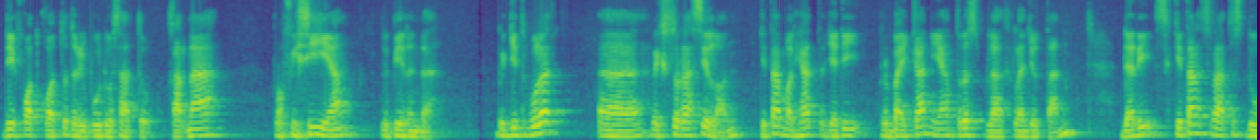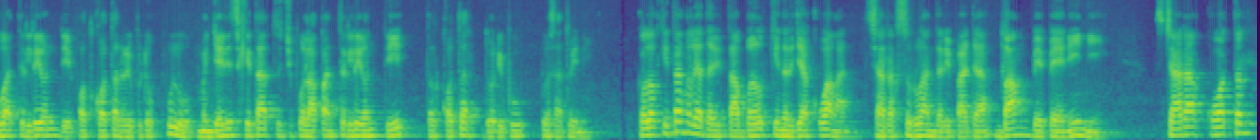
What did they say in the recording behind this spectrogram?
di fourth quarter 2021 karena provisi yang lebih rendah. Begitu pula uh, restorasi loan, kita melihat terjadi perbaikan yang terus berlanjutan dari sekitar 102 triliun di fourth quarter 2020 menjadi sekitar 78 triliun di third quarter 2021 ini. Kalau kita melihat dari tabel kinerja keuangan secara keseluruhan daripada Bank BPN ini, secara quarter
